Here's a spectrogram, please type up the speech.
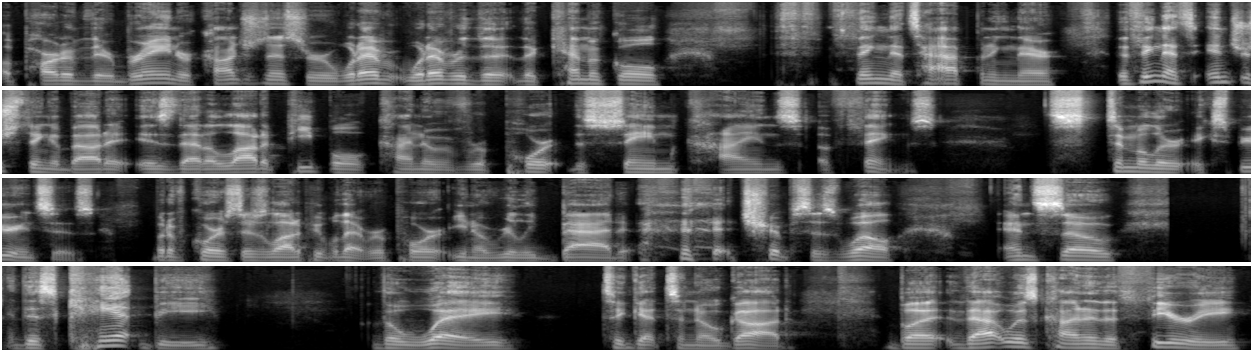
a part of their brain or consciousness or whatever whatever the the chemical thing that's happening there. The thing that's interesting about it is that a lot of people kind of report the same kinds of things, similar experiences. But of course, there's a lot of people that report, you know, really bad trips as well. And so this can't be the way to get to know God. But that was kind of the theory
